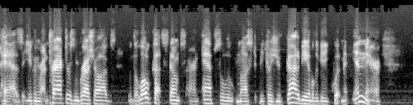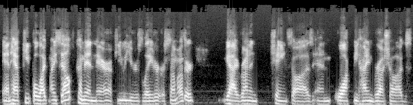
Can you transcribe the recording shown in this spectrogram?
paths that you can run tractors and brush hogs with the low cut stumps are an absolute must because you've got to be able to get equipment in there and have people like myself come in there a few years later or some other guy running chainsaws and walk behind brush hogs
